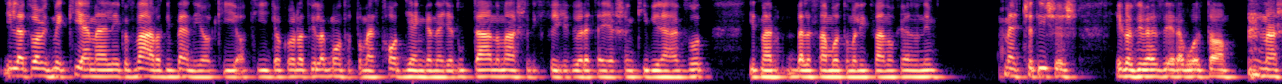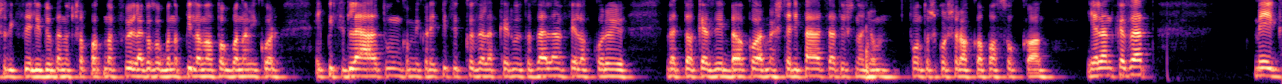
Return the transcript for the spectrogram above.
illetve amit még kiemelnék, az Váradi Benni, aki, aki gyakorlatilag mondhatom ezt hat gyenge negyed után a második fél időre teljesen kivirágzott. Itt már beleszámoltam a litvánok elleni meccset is, és igazi vezére volt a második fél időben a csapatnak, főleg azokban a pillanatokban, amikor egy picit leálltunk, amikor egy picit közelebb került az ellenfél, akkor ő vette a kezébe a karmesteri pálcát, és nagyon fontos kosarakkal, passzokkal jelentkezett. Még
